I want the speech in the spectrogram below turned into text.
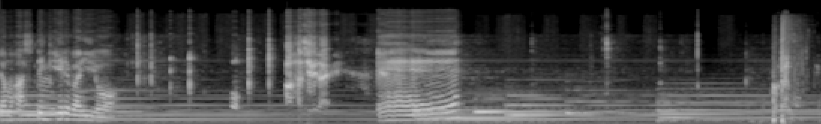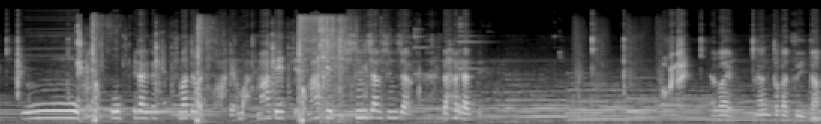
やもう走って逃げればいいよ。あ、走れない。えー。おー。お、痛い痛い。待って待って。待って、待って、待てって。待ってって。死んじゃう死んじゃう。ダメだって。危ない。やばい。なんとかついた。あ、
